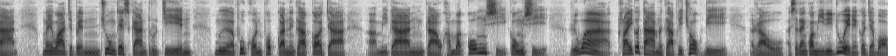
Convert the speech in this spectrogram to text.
กาส ไม่ว่าจะเป็นช่วงเทศกาลตรุษจีน เมื่อผู้คนพบกันนะครับ ก็จะอ่ามีการกล่าวคำว่ากงฉีกงฉีหรือว่าใครก็ตามนะครับที่โชคดี เราแสดงความยินดีด้วยเนี่ยก็จะบอก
